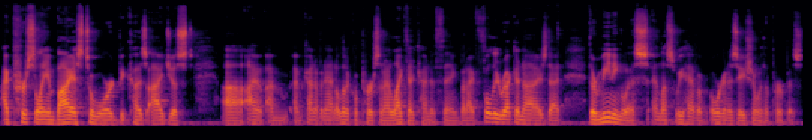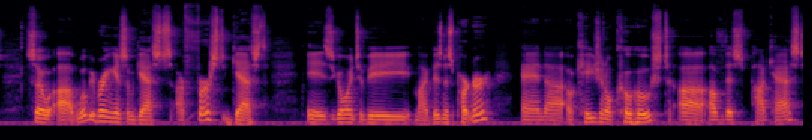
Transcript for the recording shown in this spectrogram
I personally am biased toward because I just uh, I, am I'm, I'm kind of an analytical person. I like that kind of thing, but I fully recognize that they're meaningless unless we have an organization with a purpose. So uh, we'll be bringing in some guests. Our first guest is going to be my business partner and uh, occasional co-host uh, of this podcast.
